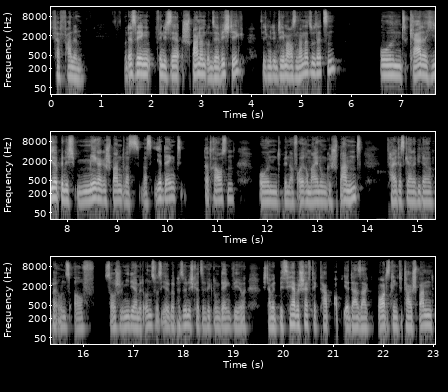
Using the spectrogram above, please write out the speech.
verfallen. Und deswegen finde ich sehr spannend und sehr wichtig, sich mit dem Thema auseinanderzusetzen. Und gerade hier bin ich mega gespannt, was, was ihr denkt da draußen und bin auf eure Meinung gespannt. Teilt es gerne wieder bei uns auf Social Media mit uns, was ihr über Persönlichkeitsentwicklung denkt, wie ihr euch damit bisher beschäftigt habt, ob ihr da sagt, boah, das klingt total spannend,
